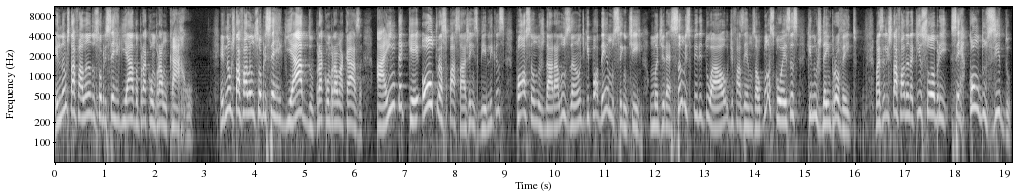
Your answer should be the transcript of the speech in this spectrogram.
Ele não está falando sobre ser guiado para comprar um carro. Ele não está falando sobre ser guiado para comprar uma casa, ainda que outras passagens bíblicas possam nos dar a alusão de que podemos sentir uma direção espiritual de fazermos algumas coisas que nos deem proveito. Mas ele está falando aqui sobre ser conduzido,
